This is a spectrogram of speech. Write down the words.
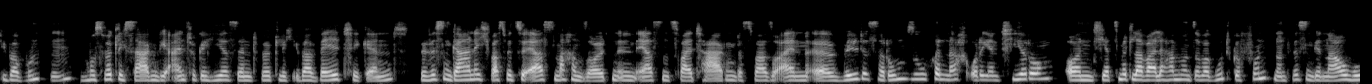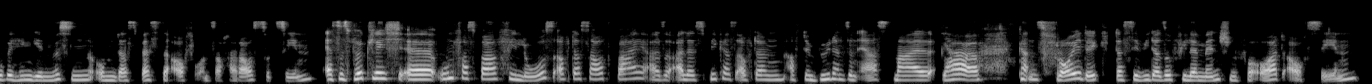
überwunden. Muss wirklich sagen, die Eindrücke hier sind wirklich überwältigend. Wir wissen gar nicht, was wir zuerst machen sollten in den ersten zwei Tagen. Das war so ein äh, wildes Herumsuchen nach Orientierung. Und jetzt mittlerweile haben wir uns aber gut gefunden und wissen genau, wo wir hingehen müssen, um das Beste auch für uns auch herauszuziehen. Es ist wirklich äh, unfassbar viel los auf der South by. Also alle Speakers auf, dem, auf den Bühnen sind erstmal, ja, ganz freudig, dass sie wieder so viele Menschen vor Ort auch auch sehen.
